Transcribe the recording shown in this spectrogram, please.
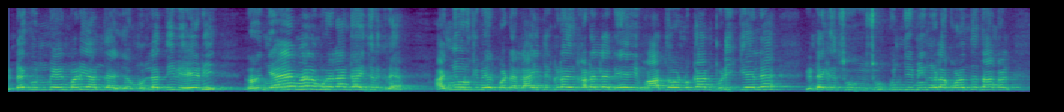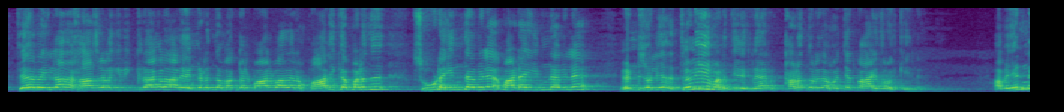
இன்றைக்கு உண்மையின்படி அந்த முல்லைத்தீவு ஏறி ஒரு நியாயமான முறையெல்லாம் காய்ச்சிருக்கிறார். அஞ்சூறுக்கு மேற்பட்ட லைட்டு கிடக்கு கடலில் நேவி பார்த்தோன்னுக்கான் பிடிக்கல இன்றைக்கு சு சு குஞ்சு மீன்களை கொண்டு தாங்கள் தேவையில்லாத காசுகளுக்கு விற்கிறாங்களோ அதனால் எங்கிருந்த மக்கள் வாழ்வாதாரம் பாதிக்கப்படுது. சூட இந்த விலை வடை இன்ன விலை என்று சொல்லி அதை தெளிவுபடுத்தியிருக்கிறார் கடத்துறை அமைச்சர் ஆயுத வக்கீல் அப்போ என்ன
